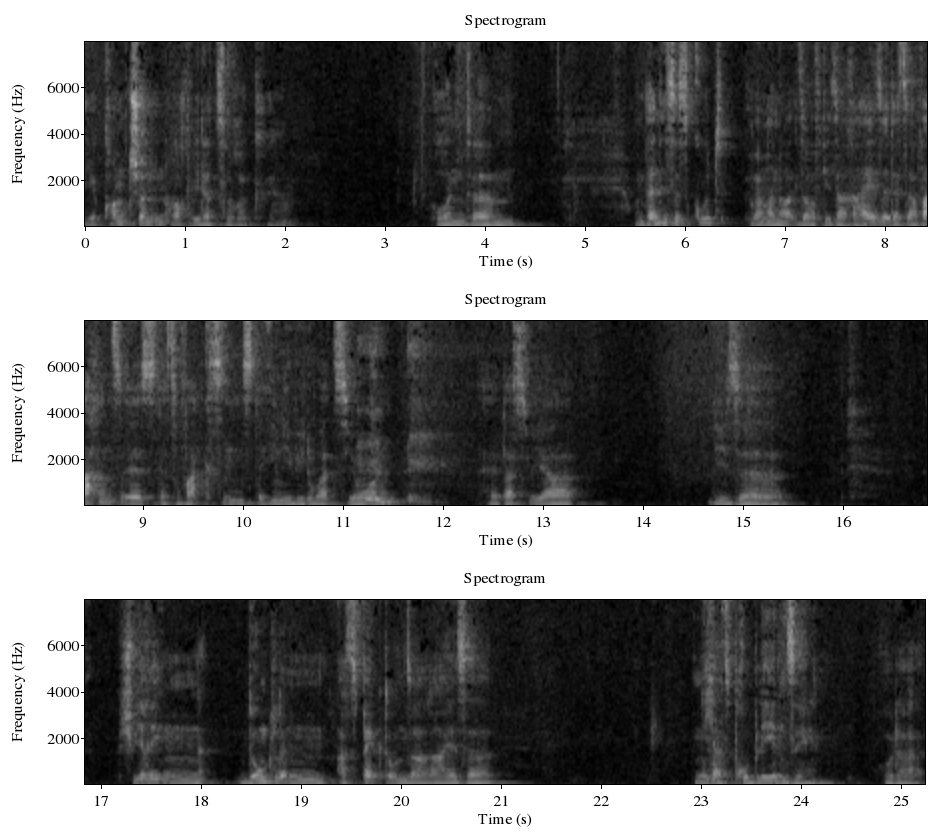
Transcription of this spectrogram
ihr kommt schon auch wieder zurück. Ja? Und, ähm, und dann ist es gut, wenn man also auf dieser Reise des Erwachens ist, des Wachsens, der Individuation, äh, dass wir diese schwierigen, dunklen Aspekte unserer Reise nicht als Problem sehen oder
